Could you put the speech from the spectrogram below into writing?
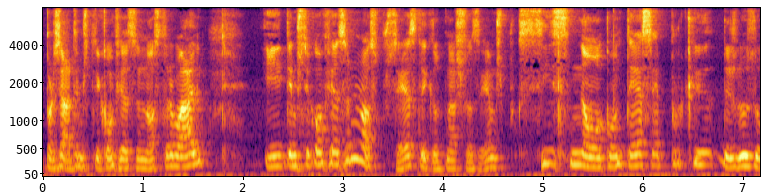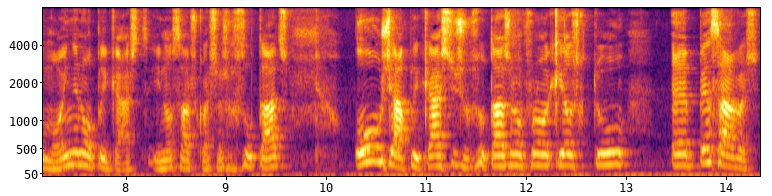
para já, temos de ter confiança no nosso trabalho e temos de ter confiança no nosso processo, daquilo que nós fazemos, porque se isso não acontece é porque das duas uma, ou ainda não aplicaste e não sabes quais são os resultados, ou já aplicaste e os resultados não foram aqueles que tu uh, pensavas.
